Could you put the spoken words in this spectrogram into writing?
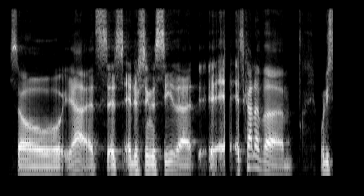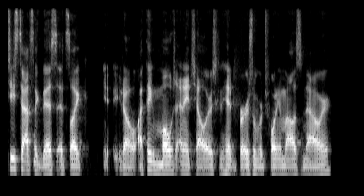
So yeah, it's it's interesting to see that it, it's kind of um when you see stats like this, it's like you know I think most NHLers can hit bursts over 20 miles an hour,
